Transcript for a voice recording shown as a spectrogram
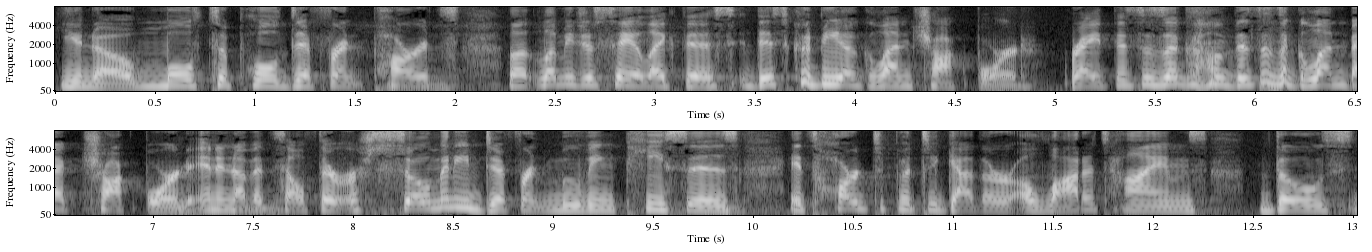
you know, multiple different parts, mm-hmm. let, let, me just say it like this. This could be a Glenn chalkboard, right? This is a, this is a Glenn Beck chalkboard in and of itself. There are so many different moving pieces. It's hard to put together. A lot of times those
